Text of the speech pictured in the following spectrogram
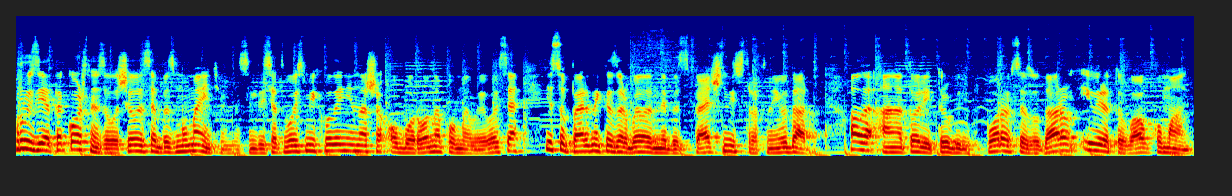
Грузія також не залишилася без моментів. На 78-й хвилині наша оборона помилилася, і суперники зробили небезпечний штрафний удар. Але Анатолій Трубін впорався з ударом і врятував команду.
